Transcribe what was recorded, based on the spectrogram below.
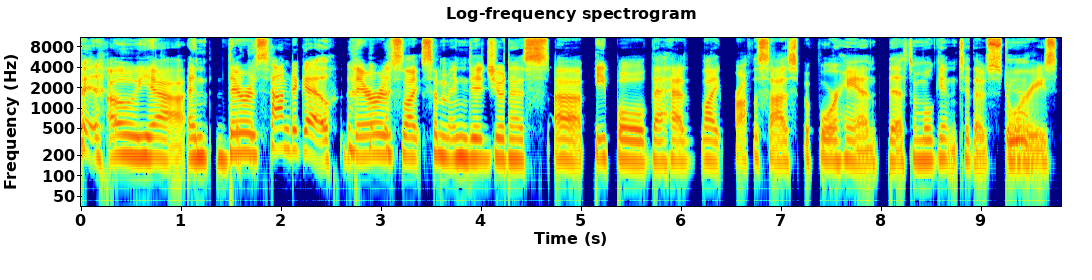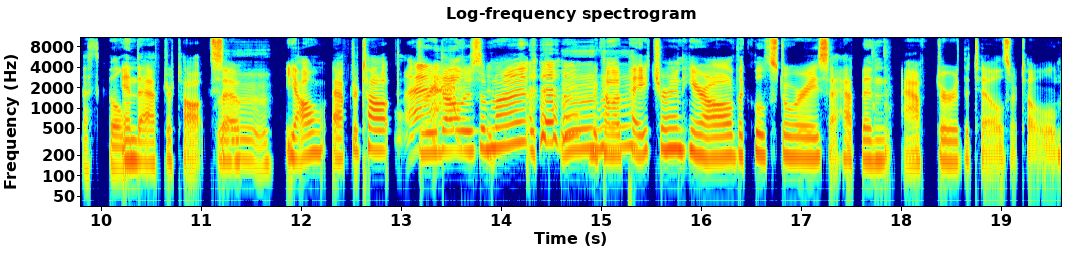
it. Oh yeah, and there Like, is it's time to go. there is like some indigenous uh people that had like prophesized beforehand this, and we'll get into those stories That's cool. in the after talk. So Mm. y'all, after talk, three dollars a month. Become a Mhm. patron. Hear all the cool stories that happen after the tales are told.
